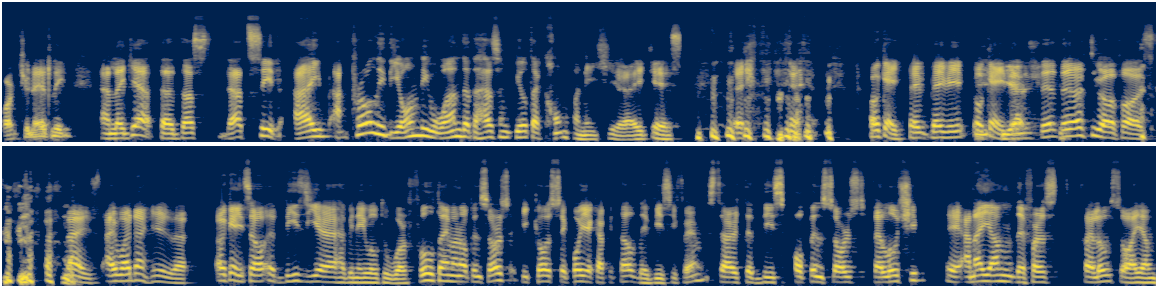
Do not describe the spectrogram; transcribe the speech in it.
fortunately. And like, yeah, that, that's that's it. I, I'm probably the only one that hasn't built a company here, I guess. okay, maybe. Okay, then Yes. there, there are two of us. nice. I want to hear that. Okay, so uh, this year I have been able to work full time on open source because Sequoia Capital, the VC firm, started this open source fellowship, uh, and I am the first fellow, so I am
